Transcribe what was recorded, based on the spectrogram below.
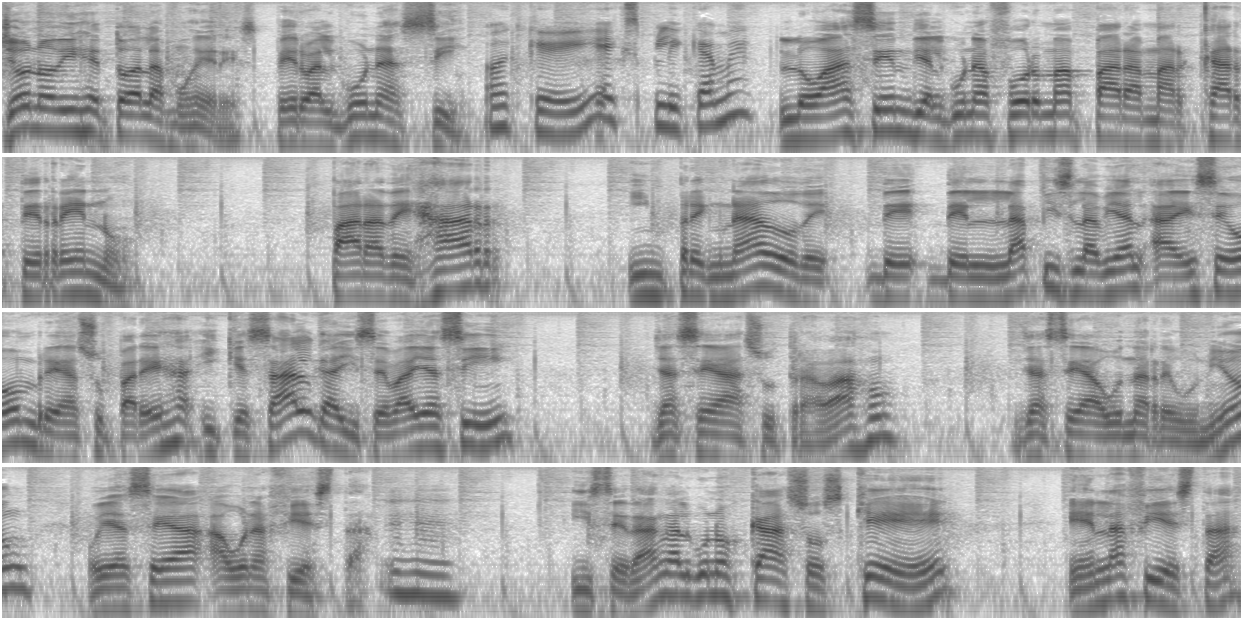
Yo no dije todas las mujeres, pero algunas sí. Ok, explícame. Lo hacen de alguna forma para marcar terreno, para dejar impregnado de, de- del lápiz labial a ese hombre, a su pareja, y que salga y se vaya así, ya sea a su trabajo, ya sea a una reunión o ya sea a una fiesta. Y se dan algunos casos que en la fiesta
